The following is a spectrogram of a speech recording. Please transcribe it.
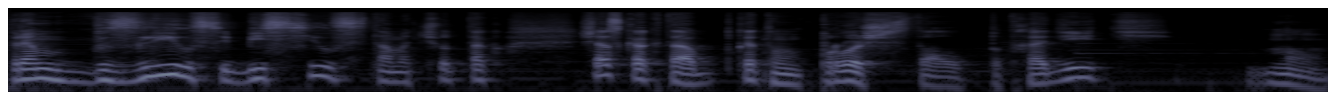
прям злился, бесился там, а что-то так. Сейчас как-то к этому проще стал подходить, ну,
